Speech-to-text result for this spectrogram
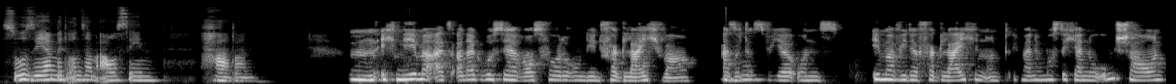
so sehr mit unserem Aussehen hadern? Hm, ich nehme als allergrößte Herausforderung den Vergleich wahr. Also, mhm. dass wir uns immer wieder vergleichen. Und ich meine, du musst dich ja nur umschauen.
